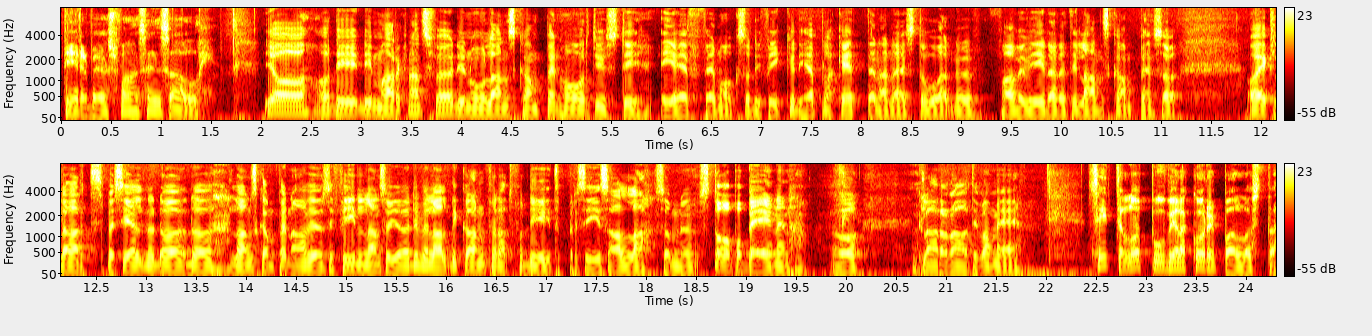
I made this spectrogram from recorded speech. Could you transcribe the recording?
terveys vaan sen salli. Ja, och de, de marknadsförde ju nog landskampen hårt just i, i FM också. De fick ju de här plaketterna där det stod att nu far vi vidare till landskampen. Så, och är klart, speciellt nu då, då landskampen avgörs i Finland så gör de väl allt de kan för att få dit precis alla som nu står på benen och klarar av att vara med. Sitten loppuu vielä koripallosta.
